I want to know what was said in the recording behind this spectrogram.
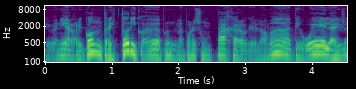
Que venía recontra histórico, de pronto me pones un pájaro que lo mate y vuela y yo...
